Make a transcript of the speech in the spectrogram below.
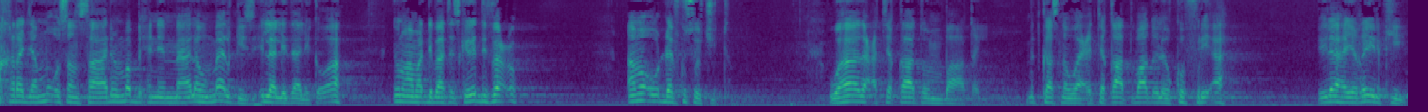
akhraja muusan saarin ma bixinin maalahu maalkiisa ila lidalika oo ah ama dhibaato iskaga difaaco ama uu dheef ku soo jiito. Wa hada ictiqaadun baail midkaasna waa ictiqaad baail oo kufri ah. Ilaahay hayrkii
